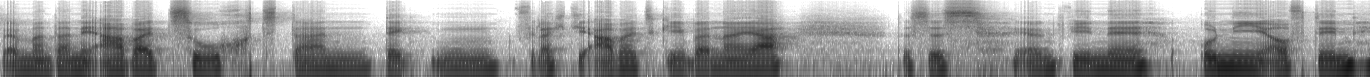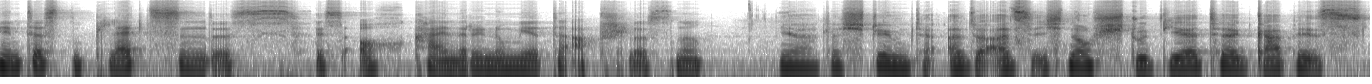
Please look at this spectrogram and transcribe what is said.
wenn man da eine Arbeit sucht, dann denken vielleicht die Arbeitgeber, naja, das ist irgendwie eine Uni auf den hintersten Plätzen. Das ist auch kein renommierter Abschluss. Ne? Ja, das stimmt. Also als ich noch studierte, gab es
